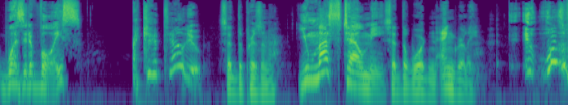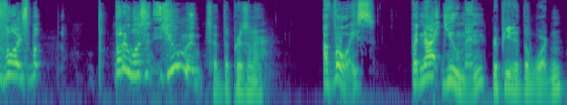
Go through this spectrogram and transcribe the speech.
Was it a voice? I can't tell you. said the prisoner. You must tell me. Said the warden angrily, It was a voice, but but it wasn't human. said the prisoner. A voice, but not human. Repeated the warden.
